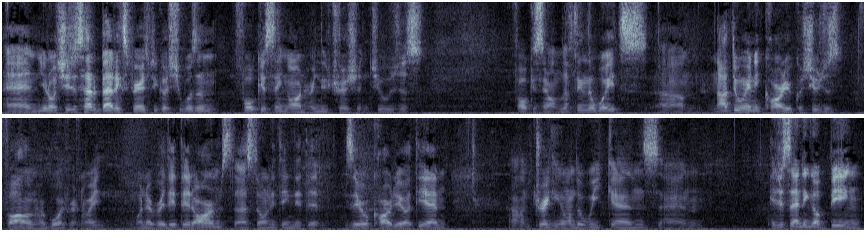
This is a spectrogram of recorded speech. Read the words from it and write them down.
And you know she just had a bad experience because she wasn't focusing on her nutrition. She was just focusing on lifting the weights um, not doing any cardio because she was just following her boyfriend right? Whenever they did arms that's the only thing they did. Zero cardio at the end um, drinking on the weekends and it just ending up being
